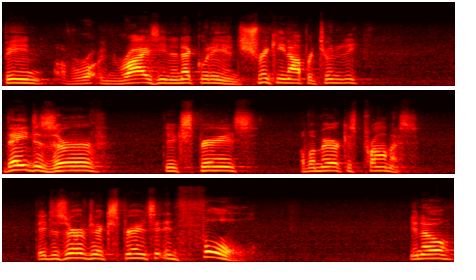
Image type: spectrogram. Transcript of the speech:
being rising inequity and shrinking opportunity, they deserve the experience of America's promise. They deserve to experience it in full. You know,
